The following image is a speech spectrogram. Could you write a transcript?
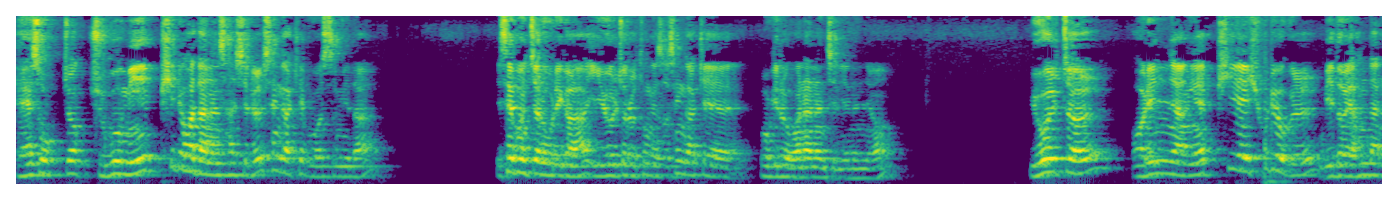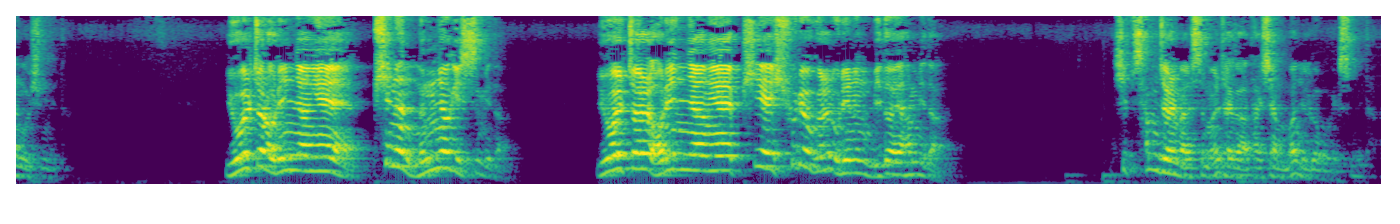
대속적 죽음이 필요하다는 사실을 생각해 보았습니다. 이세 번째로 우리가 이 유월절을 통해서 생각해 보기를 원하는 진리는요. 유월절 어린 양의 피의 효력을 믿어야 한다는 것입니다. 유월절 어린 양의 피는 능력이 있습니다. 유월절 어린 양의 피의 효력을 우리는 믿어야 합니다. 13절 말씀을 제가 다시 한번 읽어보겠습니다.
